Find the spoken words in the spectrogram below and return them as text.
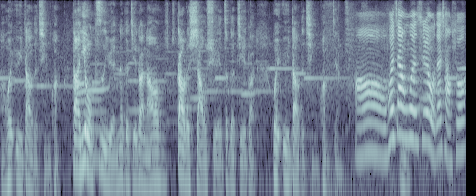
啊会遇到的情况，到幼稚园那个阶段，然后到了小学这个阶段会遇到的情况，这样子。哦，我会这样问，是因为我在想说。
